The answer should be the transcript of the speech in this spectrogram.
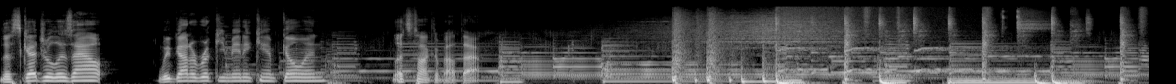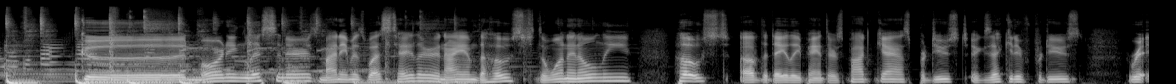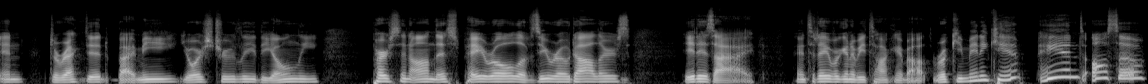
The schedule is out. We've got a rookie minicamp going. Let's talk about that. Good morning, listeners. My name is Wes Taylor, and I am the host, the one and only host of the Daily Panthers podcast, produced, executive produced, written, directed by me, yours truly, the only person on this payroll of zero dollars. It is I. And today we're going to be talking about rookie minicamp and also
